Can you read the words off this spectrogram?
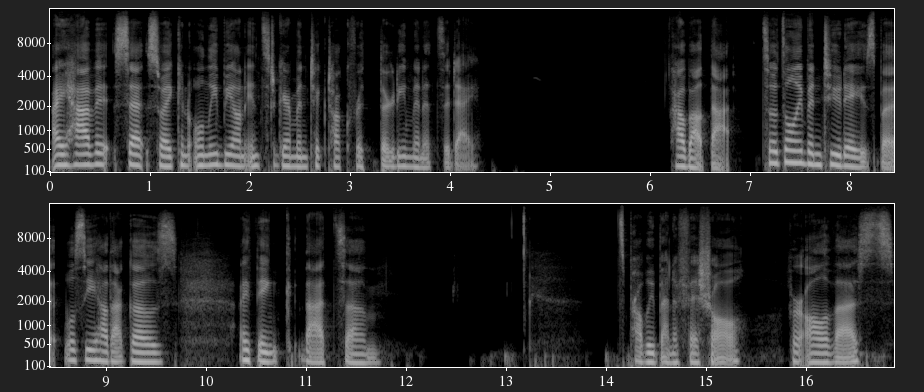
I have it set so I can only be on Instagram and TikTok for 30 minutes a day. How about that? So it's only been two days, but we'll see how that goes. I think that's um, it's probably beneficial for all of us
